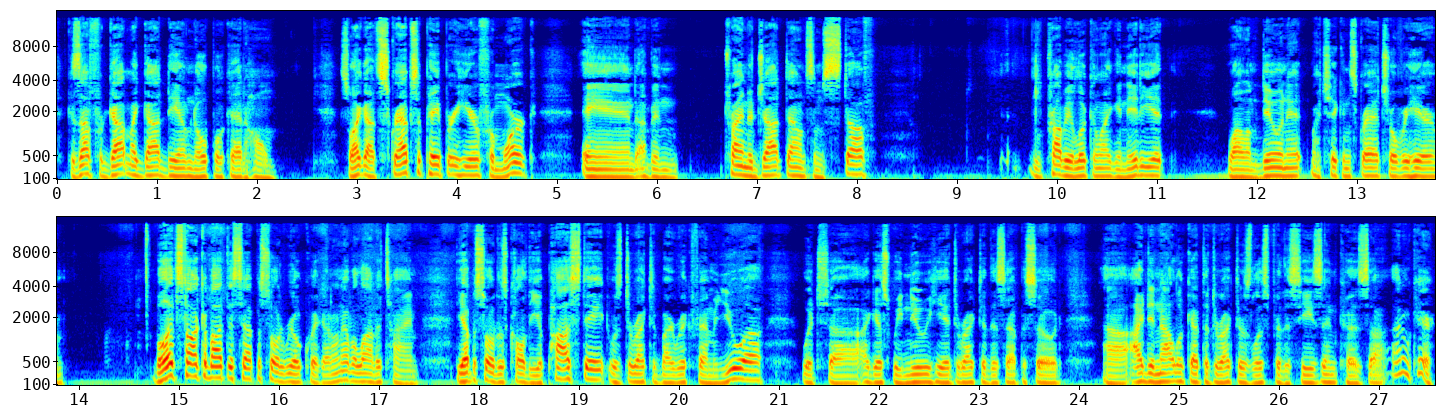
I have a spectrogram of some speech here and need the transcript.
because I forgot my goddamn notebook at home. So I got scraps of paper here from work and I've been trying to jot down some stuff. Probably looking like an idiot while I'm doing it. My chicken scratch over here. But let's talk about this episode real quick. I don't have a lot of time. The episode is called The Apostate. Was directed by Rick Famuyiwa which uh, I guess we knew he had directed this episode. Uh, I did not look at the director's list for the season because uh, I don't care.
